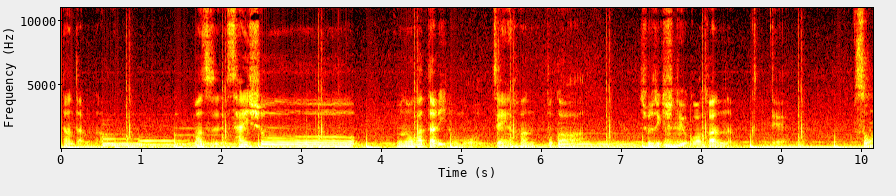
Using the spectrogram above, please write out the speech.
なんだろうな。まず最初物語のもう前半とか正直ちょっとよく分かんなくって、そうね。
